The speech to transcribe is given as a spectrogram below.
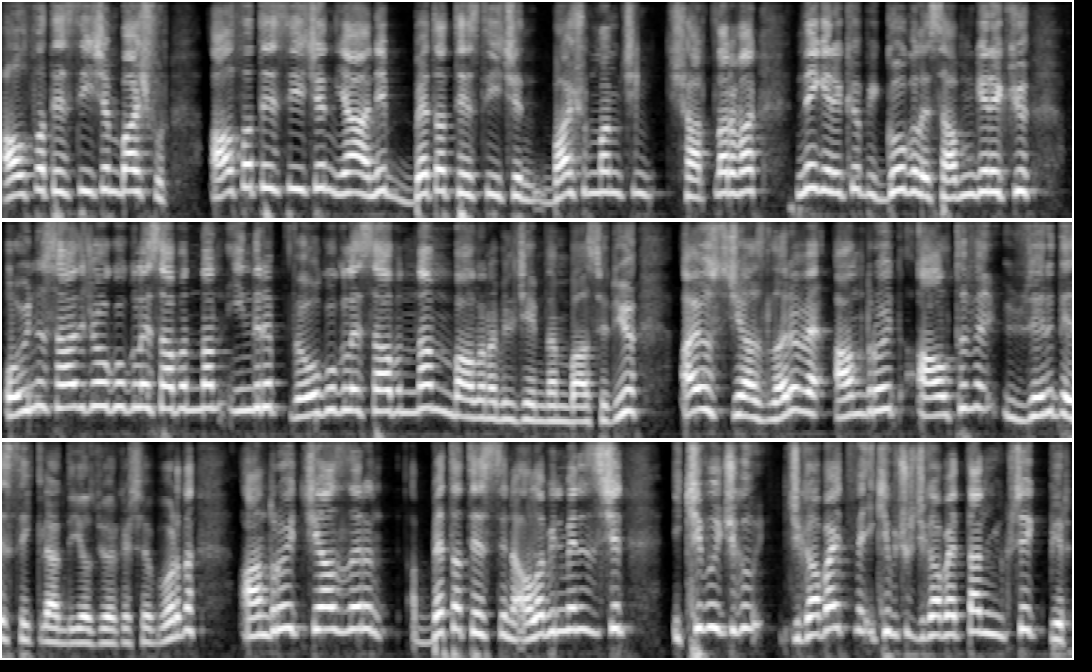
alfa testi için başvur. Alfa testi için yani beta testi için başvurmam için şartlar var. Ne gerekiyor? Bir Google hesabım gerekiyor. Oyunu sadece o Google hesabından indirip ve o Google hesabından bağlanabileceğimden bahsediyor. iOS cihazları ve Android 6 ve üzeri desteklendi yazıyor arkadaşlar bu arada. Android cihazların beta testini alabilmeniz için 2.5 GB ve 2.5 GB'den yüksek bir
